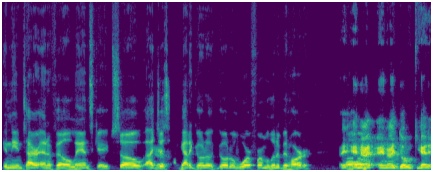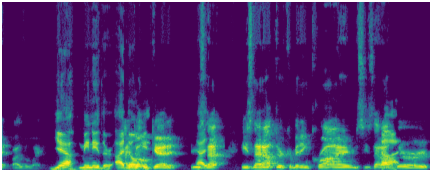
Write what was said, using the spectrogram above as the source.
in the entire NFL landscape. So I Yeah. just got to go to go to war for him a little bit harder. And, and Um, I and I don't get it, by the way. Yeah, me neither. I I don't. don't, get it. He's I- not. He's not out there committing crimes. He's not out there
